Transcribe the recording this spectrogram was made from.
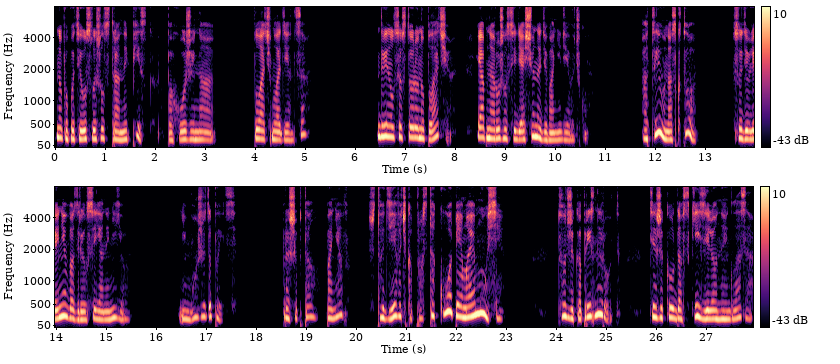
но по пути услышал странный писк, похожий на... плач младенца. Двинулся в сторону плача и обнаружил сидящую на диване девочку. «А ты у нас кто?» С удивлением возрился я на нее. «Не может быть», — прошептал, поняв, что девочка просто копия моей Муси. Тот же капризный рот, те же колдовские зеленые глаза.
